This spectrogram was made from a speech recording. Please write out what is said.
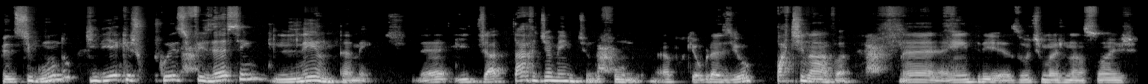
Pedro II queria que as coisas se fizessem lentamente, né? e já tardiamente, no fundo, né? porque o Brasil patinava né, entre as últimas nações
